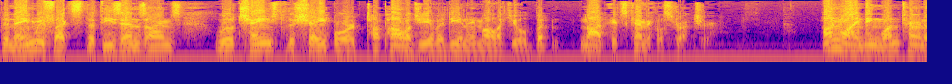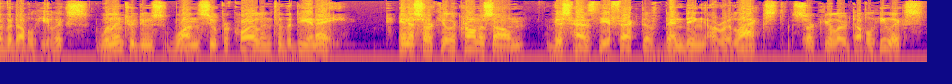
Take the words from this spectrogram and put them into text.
The name reflects that these enzymes will change the shape or topology of a DNA molecule, but not its chemical structure. Unwinding one turn of the double helix will introduce one supercoil into the DNA. In a circular chromosome, this has the effect of bending a relaxed circular double helix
